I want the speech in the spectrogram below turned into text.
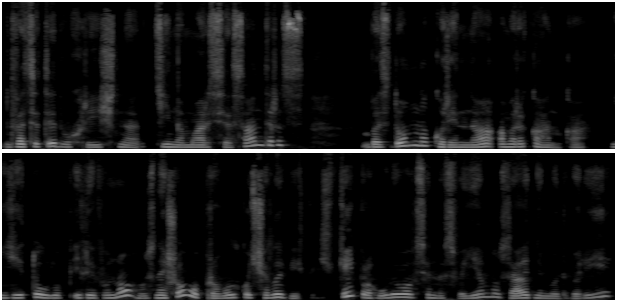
22-річна Тіна Марсія Сандерс, бездомна корінна американка. Її тулуб і ліву ногу знайшов у провулку чоловік, який прогулювався на своєму задньому дворі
